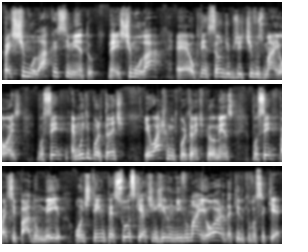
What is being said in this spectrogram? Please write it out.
para estimular crescimento, né, estimular é, obtenção de objetivos maiores, você é muito importante, eu acho muito importante, pelo menos, você participar do meio onde tem pessoas que atingiram um nível maior daquilo que você quer,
